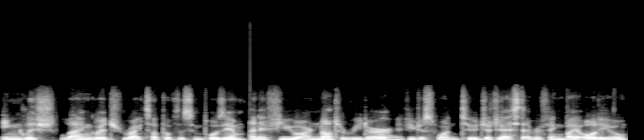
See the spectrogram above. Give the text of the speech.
English language write up of the symposium. And if you are not a reader, if you just want to digest everything by audio,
